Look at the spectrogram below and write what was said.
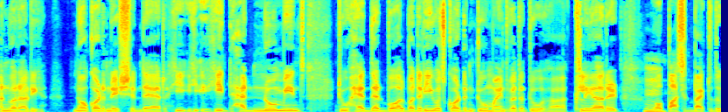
Anwar Ali, no coordination there. He, he he had no means to head that ball, but he was caught in two minds whether to uh, clear it Hmm. or pass it back to the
